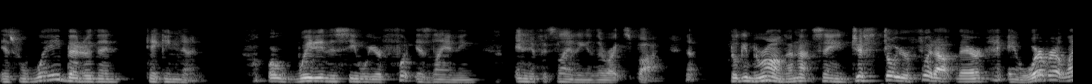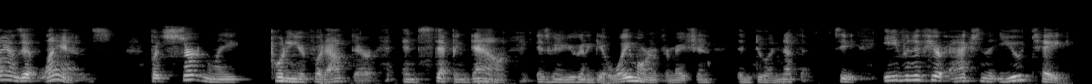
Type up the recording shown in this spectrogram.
is way better than taking none. Or waiting to see where your foot is landing and if it's landing in the right spot. Now, don't get me wrong, I'm not saying just throw your foot out there and wherever it lands, it lands. But certainly putting your foot out there and stepping down is going to, you're going to get way more information than doing nothing. See, even if your action that you take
